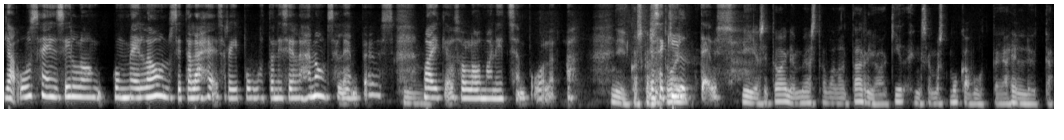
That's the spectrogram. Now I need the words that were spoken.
Ja usein silloin, kun meillä on sitä läheisriippuvuutta, niin siellähän on se lempeys, Mm. vaikeus olla oman itsen puolella Niin, koska ja se toinen, kiltteys. niin, ja se toinen myös tavallaan tarjoaa ki- semmoista mukavuutta ja hellyyttä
